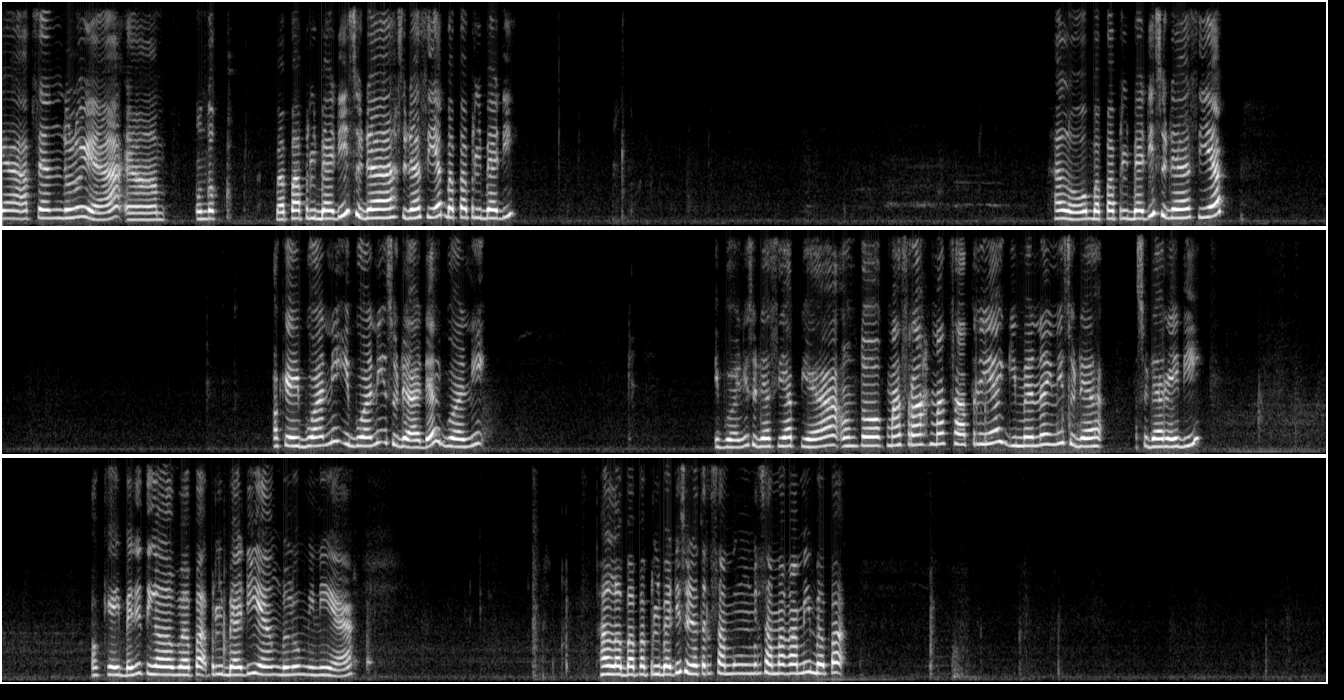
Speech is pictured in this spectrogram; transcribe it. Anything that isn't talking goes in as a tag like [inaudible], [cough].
saya absen dulu ya. Untuk Bapak pribadi sudah sudah siap Bapak pribadi? Halo, Bapak pribadi sudah siap? Oke, Ibu Ani, Ibu Ani sudah ada, Ibu Ani? Ibu Ani sudah siap ya. Untuk Mas Rahmat Satria gimana ini sudah sudah ready? Oke, berarti tinggal Bapak pribadi yang belum ini ya. Halo Bapak pribadi sudah tersambung bersama kami, Bapak?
